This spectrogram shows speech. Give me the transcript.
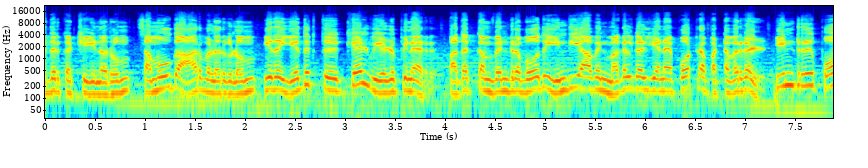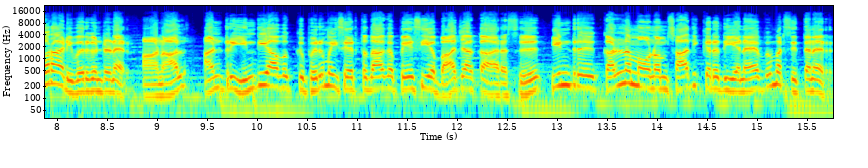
எதிர்கட்சியினரும் சமூக ஆர்வலர்களும் இதை எதிர்த்து கேள்வி எழுப்பினர். பதக்கம் வென்றபோது இந்தியாவின் மகள்கள் என போற்றப்பட்டவர்கள் இன்று போராடி வருகின்றனர். ஆனால் அன்று இந்தியாவுக்கு பெருமை சேர்த்ததாக பேசிய பாஜக அரசு இன்று கள்ள மௌனம் சாதிக்கிறது என விமர்சித்தனர்.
